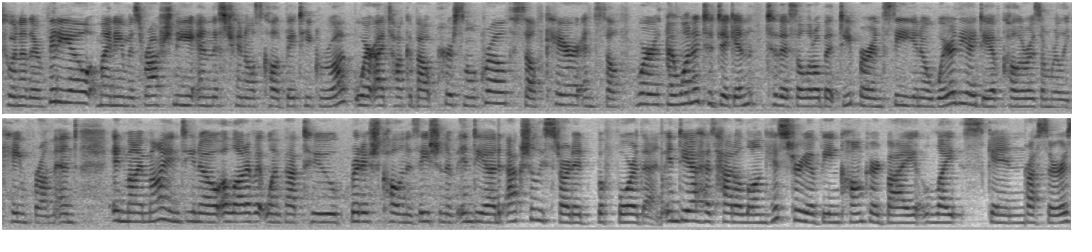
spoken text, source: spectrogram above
To another video. My name is Roshni and this channel is called Beti Grew Up where I talk about personal growth, self-care, and self-worth. I wanted to dig into this a little bit deeper and see, you know, where the idea of colorism really came from. And in my mind, you know, a lot of it went back to British colonization of India. It actually started before then. India has had a long history of being conquered by light-skinned oppressors.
